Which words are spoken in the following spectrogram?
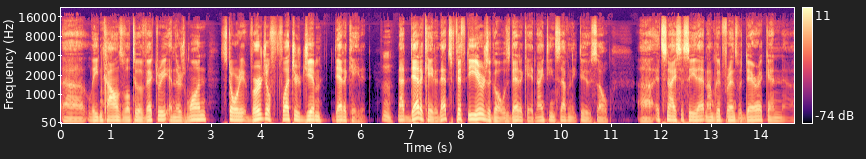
uh, leading Collinsville to a victory, and there's one story Virgil Fletcher Gym dedicated. Hmm. Not dedicated. That's 50 years ago. It was dedicated, 1972. So uh, it's nice to see that, and I'm good friends with Derek, and uh,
